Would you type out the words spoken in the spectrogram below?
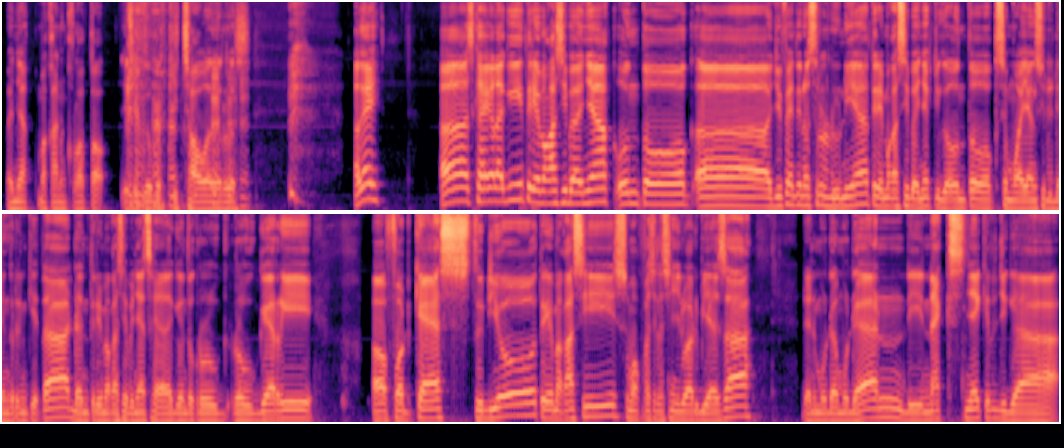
banyak makan kroto. Jadi gue berkicau terus. Oke. eh, sekali lagi terima kasih banyak untuk eh, Juventino seluruh dunia. Terima kasih banyak juga untuk semua yang sudah dengerin kita dan terima kasih banyak sekali lagi untuk Ru- Rugeri eh, Podcast Studio. Terima kasih semua fasilitasnya luar biasa dan mudah-mudahan di nextnya kita juga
